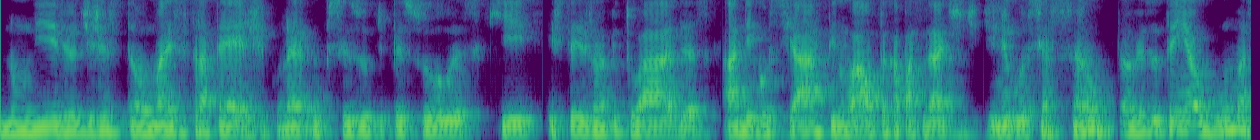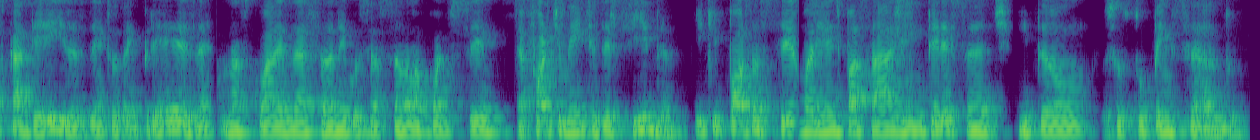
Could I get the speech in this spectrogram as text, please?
num nível de gestão mais estratégico, né? Eu preciso de pessoas que estejam habituadas a negociar, tenham uma alta capacidade de, negociação. Talvez eu tenha algumas cadeiras dentro da empresa nas quais essa negociação ela pode ser é, fortemente exercida e que possa ser uma linha de passagem interessante. Então, se eu estou pensando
